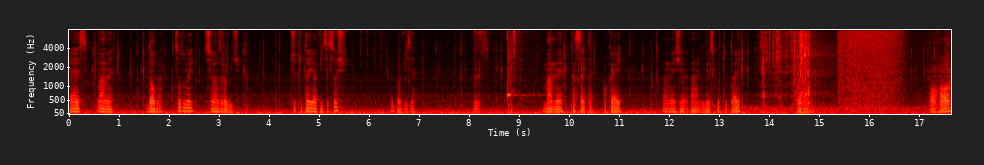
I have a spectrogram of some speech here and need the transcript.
S. Mamy. Dobra. Co tutaj trzeba zrobić? Czy tutaj ja widzę coś? Chyba widzę. Hmm. Mamy kasetę. Ok. Mamy się... A, niebieską tutaj. Wkładamy. Oho.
